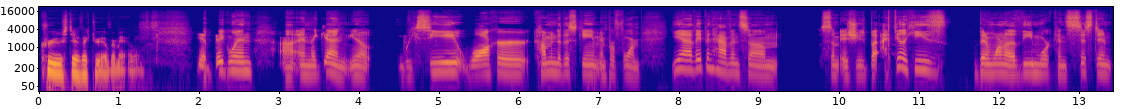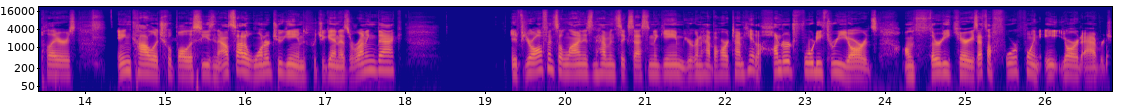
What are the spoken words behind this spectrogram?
cruise to a victory over Maryland. Yeah, big win. Uh, and again, you know, we see Walker come into this game and perform. Yeah, they've been having some some issues, but I feel like he's been one of the more consistent players in college football this season, outside of one or two games. Which again, as a running back, if your offensive line isn't having success in a game, you're going to have a hard time. He had 143 yards on 30 carries. That's a 4.8 yard average.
